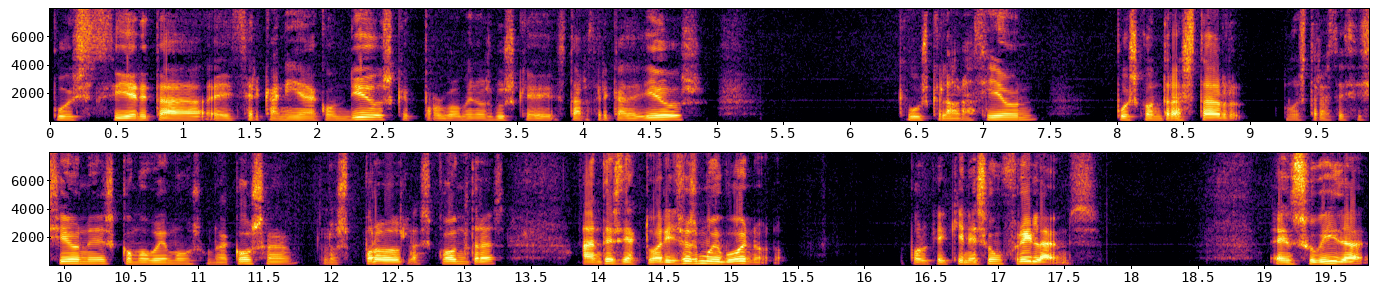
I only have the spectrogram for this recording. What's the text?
pues cierta eh, cercanía con Dios, que por lo menos busque estar cerca de Dios, que busque la oración, pues contrastar nuestras decisiones, cómo vemos una cosa, los pros, las contras, antes de actuar. Y eso es muy bueno, ¿no? Porque quien es un freelance en su vida,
